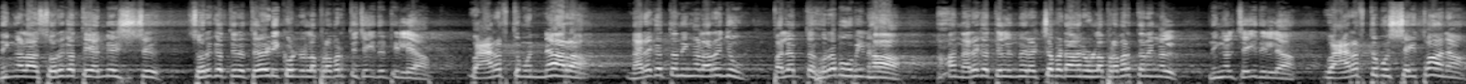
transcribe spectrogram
നിങ്ങൾ ആ സ്വർഗത്തെ അന്വേഷിച്ച് സ്വർഗത്തിന് തേടിക്കൊണ്ടുള്ള പ്രവൃത്തി ചെയ്തിട്ടില്ല. വരഫ്തു മുന്നാറ നരകത്തെ നിങ്ങൾ അറിഞ്ഞു. ഫലം തഹുറബൂമിൻഹ ആ നരകത്തിൽ നിന്ന് രക്ഷപ്പെടാനുള്ള പ്രവർത്തനങ്ങൾ നിങ്ങൾ ചെയ്തില്ല. വരഫ്തു മുഷൈത്വാന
